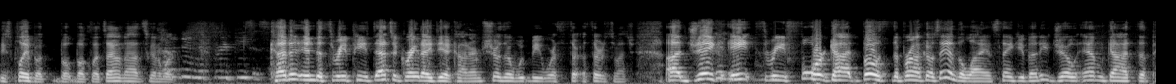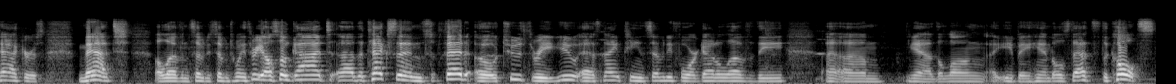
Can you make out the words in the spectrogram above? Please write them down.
these playbook book, booklets. I don't know how it's going to work. Cut it into three pieces. Cut it into three pieces. That's a great idea, Connor. I'm sure they'll be worth th- a third as much. Uh, Jake eight three four got both the Broncos and the Lions. Thank you, buddy. Joe M got the Packers. Matt eleven seventy seven twenty three also got uh, the Texans. Fed 023 US nineteen seventy four. Gotta love the uh, um, yeah the long eBay handles. That's the Colts.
